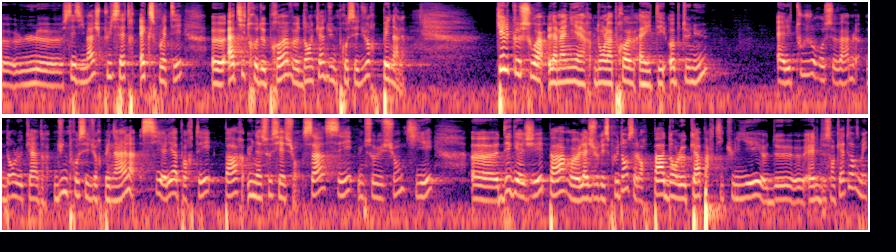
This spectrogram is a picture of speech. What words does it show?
euh, ces images puissent être exploitées euh, à titre de preuve dans le cadre d'une procédure pénale. Quelle que soit la manière dont la preuve a été obtenue, elle est toujours recevable dans le cadre d'une procédure pénale si elle est apportée par une association. Ça, c'est une solution qui est euh, dégagée par euh, la jurisprudence, alors pas dans le cas particulier de euh, L214, mais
